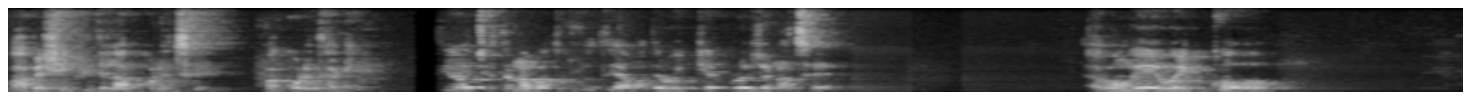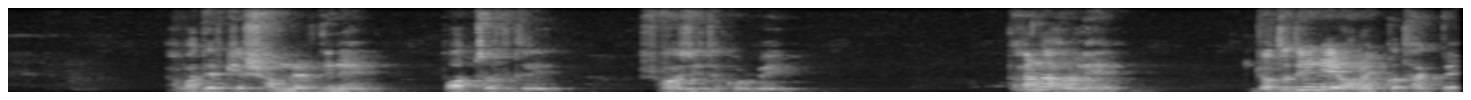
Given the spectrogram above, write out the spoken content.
ভাবে স্বীকৃতি লাভ করেছে। বা করে থাকে। জাতীয় চেতনাবোধগুলোতে আমাদের ঐক্যের প্রয়োজন আছে এবং এই ঐক্য আমাদেরকে সামনের দিনে পথ চলতে সহযোগিতা করবে। তা না হলে যতদিন এই অনৈক্য থাকবে,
